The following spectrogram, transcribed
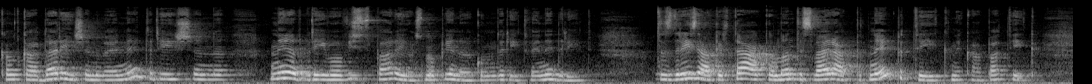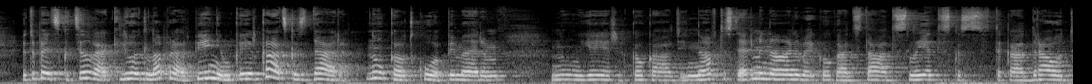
kaut kā darīšana vai nedarīšana neatbrīvo visus pārējos no pienākuma darīt vai nedarīt. Tas drīzāk ir tā, ka man tas vairāk pat nepatīk nekā patīk. Jo tāpēc, ka cilvēki ļoti labprāt pieņem, ka ir kāds, kas dara nu, kaut ko, piemēram, Nu, ja ir kaut kādi naftas termināļi vai kaut kādas tādas lietas, kas tā kā draud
